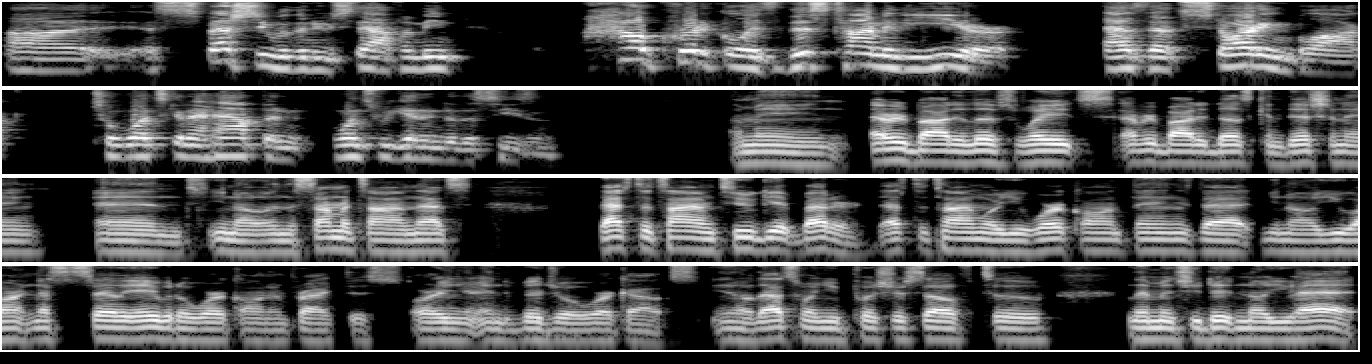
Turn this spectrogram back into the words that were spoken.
uh, especially with the new staff. I mean, how critical is this time of the year as that starting block to what's going to happen once we get into the season? I mean, everybody lifts weights, everybody does conditioning. And, you know, in the summertime, that's that's the time to get better. That's the time where you work on things that you know you aren't necessarily able to work on in practice or in your individual workouts. You know, that's when you push yourself to limits you didn't know you had.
